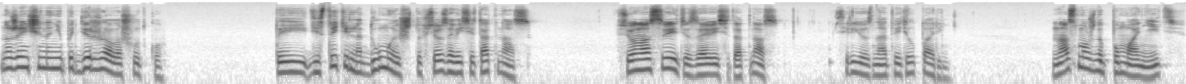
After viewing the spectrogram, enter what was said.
Но женщина не поддержала шутку. Ты действительно думаешь, что все зависит от нас? Все на свете зависит от нас, серьезно ответил парень. Нас можно поманить,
